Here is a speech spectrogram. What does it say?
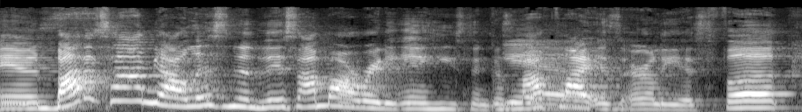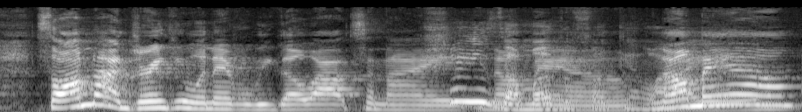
and by the time y'all listen to this, I'm already in Houston because my flight is early as fuck. So I'm not drinking whenever we go out tonight. She's no, a ma'am. motherfucking No, ma'am.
